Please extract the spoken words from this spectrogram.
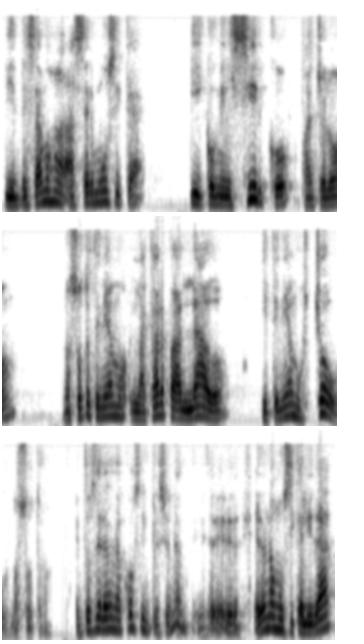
y empezamos a hacer música y con el circo, Pancholón, nosotros teníamos la carpa al lado y teníamos show nosotros. Entonces era una cosa impresionante. Era una musicalidad,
